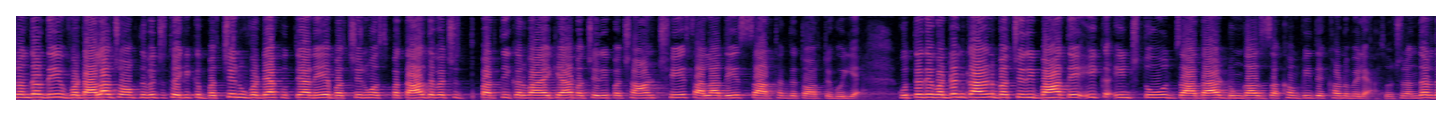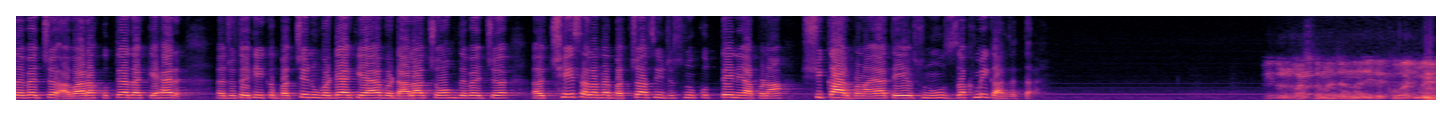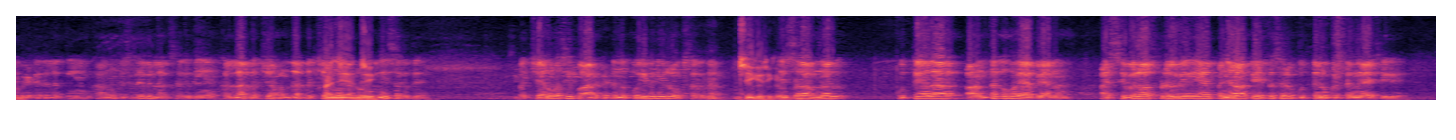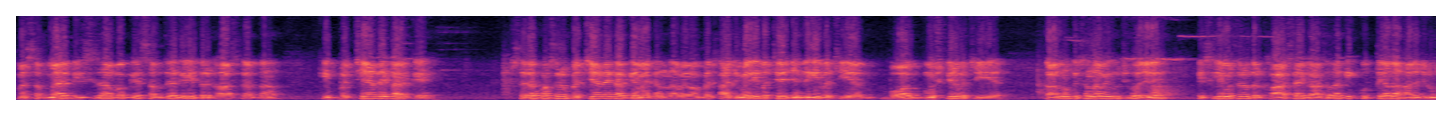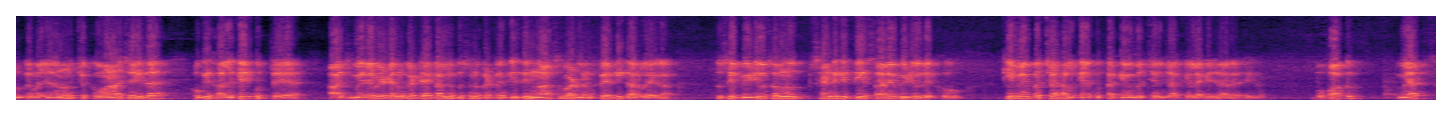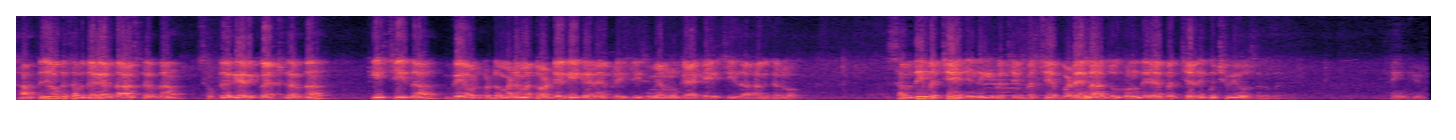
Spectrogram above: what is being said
ਜਲੰਧਰ ਦੇ ਵਡਾਲਾ ਚੌਕ ਦੇ ਵਿੱਚ ਜਿੱਥੇ ਇੱਕ ਬੱਚੇ ਨੂੰ ਵੱਡਿਆ ਕੁੱਤਿਆਂ ਨੇ ਬੱਚੇ ਨੂੰ ਹਸਪਤਾਲ ਦੇ ਵਿੱਚ ਭਰਤੀ ਕਰਵਾਇਆ ਗਿਆ। ਬੱਚੇ ਦੀ ਪਛਾਣ 6 ਸਾਲਾਂ ਦੇ ਸਾਰਥਕ ਦੇ ਤੌਰ ਤੇ ਹੋਈ ਹੈ। ਕੁੱਤੇ ਦੇ ਵੱਢਣ ਕਾਰਨ ਬੱਚੇ ਦੀ ਬਾਹ ਤੇ 1 ਇੰਚ ਤੋਂ ਜ਼ਿਆਦਾ ਡੂੰਘਾ ਜ਼ਖਮ ਵੀ ਦੇਖਣ ਨੂੰ ਮਿਲਿਆ। ਸੋ ਜਲੰਧਰ ਦੇ ਵਿੱਚ ਆਵਾਰਾ ਕੁੱਤਿਆਂ ਦਾ ਕਹਿਰ ਜਿੱਥੇ ਕਿ ਇੱਕ ਬੱਚੇ ਨੂੰ ਵੱਢਿਆ ਗਿਆ ਹੈ। ਵਡਾਲਾ ਚੌਂਕ ਦੇ ਵਿੱਚ 6 ਸਾਲਾਂ ਦਾ ਬੱਚਾ ਸੀ, ਜਿਸ ਨੂੰ ਕੁੱਤੇ ਨੇ ਆਪਣਾ ਸ਼ਿਕਾਰ ਬਣਾਇਆ ਤੇ ਉਸ ਨੂੰ ਜ਼ਖਮੀ ਕਰ ਦਿੱਤਾ। ਇਹ ਦਰਖਾਸਤ ਕਰਨਾ ਚਾਹੁੰਦਾ ਜੀ ਦੇਖੋ ਅੱਜ ਮੇਰੇ ਬੇਟੇ ਤੇ ਲੱਗੀਆਂ ਕੱਲ ਨੂੰ ਕਿਸੇ ਦੇ ਵੀ ਲੱਗ ਸਕਦੀਆਂ ਕੱਲਾ ਬੱਚਾ ਹੁੰਦਾ ਬੱਚਿਆਂ ਨੂੰ ਹਾਂਜੀ, ਅਸੀਂ ਹਾਂਜੀ। ਰੋਕ ਨਹੀਂ ਸਕਦੇ। ਬੱਚਿਆਂ ਨੂੰ ਅਸੀਂ ਬਾਹਰ ਕੱਢਣ ਨੂੰ ਕੋਈ ਵੀ ਨਹੀਂ ਰੋਕ ਸਕਦਾ। ਠੀਕ ਹੈ ਠੀਕ ਇਸ ਹੈ ਹਿਸਾਬ ਨਾਲ ਕੁੱਤਿਆਂ ਦਾ ਆਂਤਕ ਹੋਇਆ ਪਿਆ ਨਾ ਅੱਜ ਸਿਵਲ ਹਸਪੀਟਲ ਵੀ ਗਏ 50 ਕੇਸ ਤਾਂ ਸਿਰਫ ਕੁੱਤੇ ਨੂੰ ਕੱਟਣ ਦੇ ਆਏ ਸੀਗੇ। ਮੈਂ ਸਭ ਮੈਂ ਡੀਸੀ ਸਾਹਿਬ ਅੱਗੇ ਸਭ ਦੇ ਅੱਗੇ ਇਹ ਦਰਖਾਸਤ ਕਰਦਾ ਕਿ ਬੱਚਿਆਂ ਦੇ ਕਰਕੇ ਸਿਰਫ ਔਰ ਸਿਰਫ ਬੱਚਿਆਂ ਦੇ ਕਰਕੇ ਮੈਂ ਕਹਿੰਦਾ ਪਿਆ ਬੱਚ- ਅੱਜ ਮੇਰੀ ਬੱਚੇ ਦੀ ਜ਼ਿੰਦਗੀ ਬਚੀ ਹੈ ਬਹੁਤ ਮੁਸ਼ਕਿਲ ਬਚੀ ਹੈ। ਕੱਲ ਨੂੰ ਕਿਸੇ ਨਾਲ ਵੀ ਕੁਝ ਹੋ ਜਾਏ। ਇਸ ਲਈ ਮੈਂ ਸਿਰਫ ਦਰਖਾਸਤ ਹੈ ਕਰ ਸਕਦਾ ਕਿ ਕੁੱਤਿਆਂ ਦਾ ਹੱਲ ਜ਼ਰੂਰ ਕਰਨਾ ਚਾਹੀਦਾ। ਉਹਨਾਂ ਨੂੰ ਚੁਕਵਾਉਣਾ ਚਾਹੀਦਾ ਹੈ, ਕਿਉਂਕਿ ਹਲਕੇ ਕੁੱਤੇ ਹੈ। ਅੱਜ ਮੇਰੇ ਬੇਟੇ ਨੂੰ ਕੱਟਿਆ ਕੱਲ ਨੂੰ ਕਿਸੇ ਨੂੰ ਕੱਟਣ, ਕਿਸੇ ਦੀ ਨਸ ਵੜ ਲੈਣ, ਫਿਰ ਕੀ ਕਰ ਲਏਗਾ? ਤੁਸੀਂ ਵੀਡੀਓ ਸਭ ਨੂੰ ਸੈਂਡ ਕੀਤੀ ਹੈ, ਸਾਰੇ ਵੀਡੀਓ ਦੇਖੋ। ਕਿਵੇਂ ਬੱਚਾ ਹਲਕਾ ਹੈ, ਕੁੱਤਾ ਕਿਵੇਂ ਬੱਚੇ ਨੂੰ ਚੱਕ ਕੇ ਲੈ ਕੇ ਜਾ ਰਿਹਾ ਸੀਗਾ ਬਹੁਤ ਮੈਂ ਹੱਥ ਜੋ ਕੇ ਸਭ ਦੇ ਅੱਗੇ ਅਰਦਾਸ ਕਰਦਾ, ਸਭ ਦੇ ਅੱਗੇ ਰਿਕੁਐਸਟ ਕਰਦਾ ਕਿ ਇਸ ਚੀਜ਼ ਦਾ ਵੇ ਆਊਟ ਕੱਢੋ। ਮੈਡਮ, ਮੈਂ ਤੁਹਾਡੇ ਅੱਗੇ ਕਹਿ ਰਿਹਾ ਪਲੀਜ਼ ਡੀਸੀ ਮੈਮ ਨੂੰ ਕਹਿ ਕੇ ਇਸ ਚੀਜ਼ ਦਾ ਹੱਲ ਕਰੋ। ਸਭ ਦੀ ਬੱਚੇ ਜ਼ਿੰਦਗੀ ਬੱਚੇ ਬੱਚੇ ਬੜੇ ਨਾਜ਼ੁਕ ਹੁੰਦੇ ਆ, ਬੱਚਿਆਂ ਦੇ ਕੁਝ ਵੀ ਹੋ ਸਕਦਾ ਥੈਂਕ ਯੂ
